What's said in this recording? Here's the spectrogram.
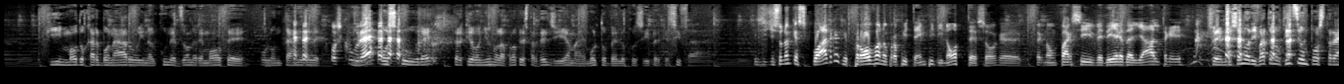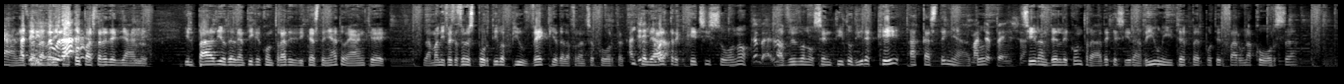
chi in modo carbonaro in alcune zone remote o lontane delle Oscure? oscure, perché ognuno ha la propria strategia, ma è molto bello così perché si fa Sì, sì, ci sono anche squadre che provano proprio i tempi di notte, so, che- per non farsi vedere dagli altri. Cioè, mi sono arrivate notizie un po' strane per la verità col passare degli anni. Il palio delle antiche contrade di Castagnato è anche la manifestazione sportiva più vecchia della Franciacorta. Tutte le altre che ci sono Che avevano sentito dire che a Castagnato c'erano delle contrade che si erano riunite per poter fare una corsa.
